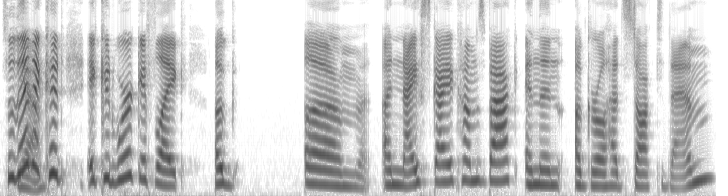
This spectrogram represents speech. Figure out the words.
So then Yeah. it could it could work if like a um a nice guy comes back and then a girl had stalked them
